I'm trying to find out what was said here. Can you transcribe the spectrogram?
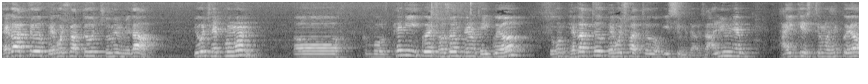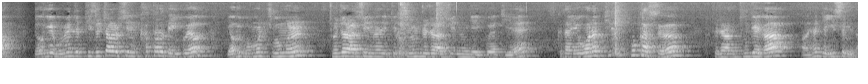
100와트, 150와트 줌입니다. 이 제품은 어, 그뭐 팬이 있고요. 저소음 팬으로 돼 있고요. 요건 100와트, 150와트 있습니다. 그래서 알루미늄 다이캐스팅을 했고요. 여기에 보면 이제 빛을 자를 수 있는 카타로 돼 있고요. 여기 보면 줌을 조절할 수 있는 이렇게 줌 조절할 수 있는 게 있고요. 뒤에. 그다음 요거는 픽 포커스 조절하는 두 개가 어, 현재 있습니다.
